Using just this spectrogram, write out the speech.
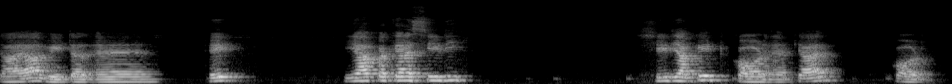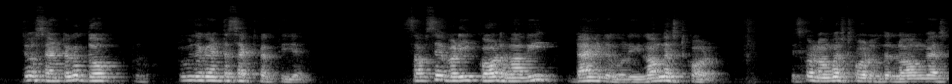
डायामीटर है। ठीक। ये आपका क्या है? सी डी सी डी आपकी कॉर्ड है। क्या है? कॉर्ड जो सेंटर को दो टू जगह इंटरसेक्ट करती है। सबसे बड़ी कॉर्ड हमारी डायमीटर बोली लॉन्गेस्ट कॉर्ड इसको लॉन्गेस्ट कॉर्ड बोलते लॉन्गेस्ट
